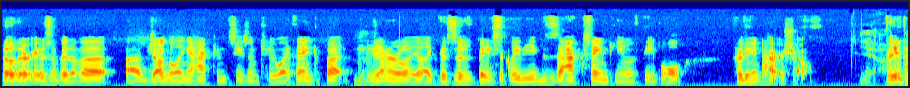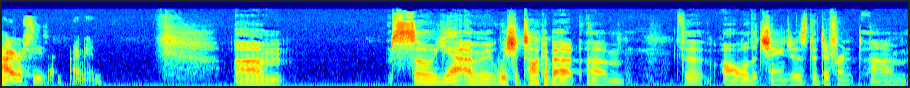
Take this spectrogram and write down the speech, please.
though there is a bit of a, a juggling act in season two, I think. But mm-hmm. generally, like this is basically the exact same team of people for the entire show. Yeah. For the entire season, I mean. Um. So yeah, I mean, we should talk about um, the all of the changes, the different um,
